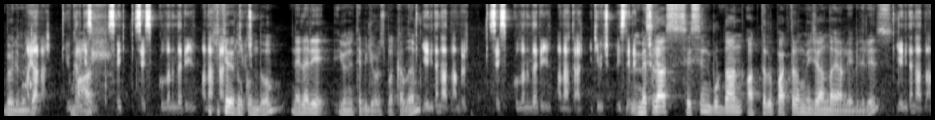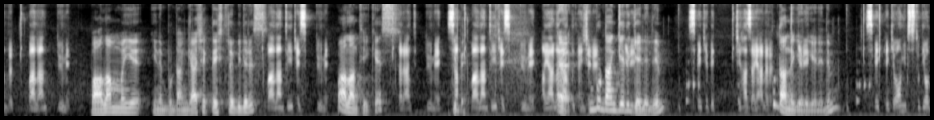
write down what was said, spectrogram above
bölümü de Ayarlar. Yukarı var. gezin. Spek, ses, kullanımda değil, anahtar. İki kere 2, 3. dokundum. Neleri yönetebiliyoruz bakalım. Yeniden adlandır. Ses, kullanımda değil, anahtar, 2, 3, listede. Mesela sesin buradan aktarılıp aktarılmayacağını da ayarlayabiliriz. Yeniden adlandır. Bağlan, düğme. Bağlanmayı yine buradan gerçekleştirebiliriz. Bağlantıyı kes, düğme. Bağlantıyı kes. Daralt, düğme. Gibi. bağlantıyı kes, düğme. Ayarlar adlı Evet. pencere. Şimdi buradan geri Geri. gelelim. Speke, cihaz ayarları. Buradan da geri gelelim. Spek Peki 10 Studio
